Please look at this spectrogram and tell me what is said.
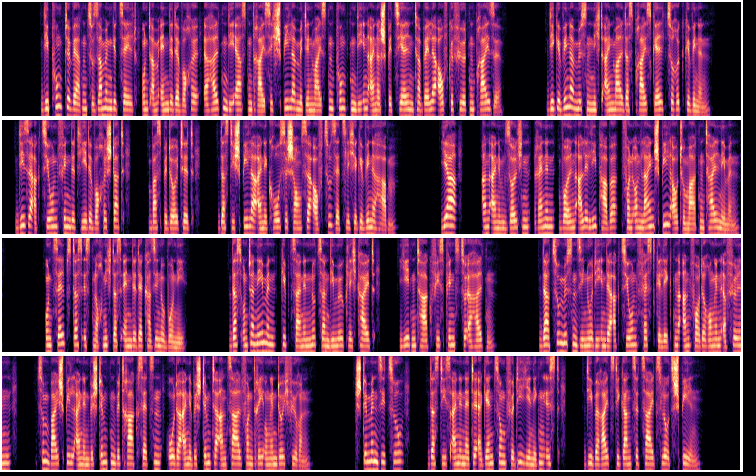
Die Punkte werden zusammengezählt und am Ende der Woche erhalten die ersten 30 Spieler mit den meisten Punkten die in einer speziellen Tabelle aufgeführten Preise. Die Gewinner müssen nicht einmal das Preisgeld zurückgewinnen. Diese Aktion findet jede Woche statt, was bedeutet, dass die Spieler eine große Chance auf zusätzliche Gewinne haben. Ja, an einem solchen Rennen wollen alle Liebhaber von Online-Spielautomaten teilnehmen. Und selbst das ist noch nicht das Ende der Casino Boni. Das Unternehmen gibt seinen Nutzern die Möglichkeit, jeden Tag Fispins zu erhalten. Dazu müssen sie nur die in der Aktion festgelegten Anforderungen erfüllen, zum Beispiel einen bestimmten Betrag setzen oder eine bestimmte Anzahl von Drehungen durchführen. Stimmen Sie zu, dass dies eine nette Ergänzung für diejenigen ist, die bereits die ganze Zeit Slots spielen.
